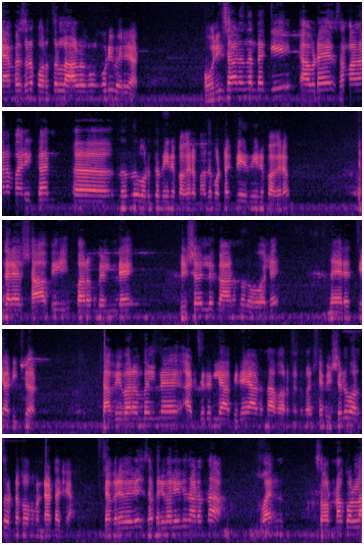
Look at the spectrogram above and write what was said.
ക്യാമ്പസിന് പുറത്തുള്ള ആളുകളും കൂടി വരികയാണ്. പോലീസാണെന്നുണ്ടെങ്കിൽ അവിടെ സമാധാനം പാലിക്കാൻ നിന്ന് കൊടുക്കുന്നതിന് പകരം അത് പ്രൊട്ടക്ട് ചെയ്യുന്നതിന് പകരം ഇന്നലെ ഷാഫി പറമ്പിലിന്റെ വിഷലിൽ കാണുന്നത് പോലെ നേരത്തെ അടിക്കുകയാണ്. ഷാഫി പറമ്പിലിന് അടിച്ചിട്ടില്ല അഭിനയാണെന്നാ പറഞ്ഞത്. പക്ഷെ വിഷൽ പുറത്തു വിട്ടപ്പോ മുണ്ടാട്ടില്ല. ശബരിമല ശബരിമലയിൽ നടന്ന വൻ സ്വർണക്കൊള്ള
